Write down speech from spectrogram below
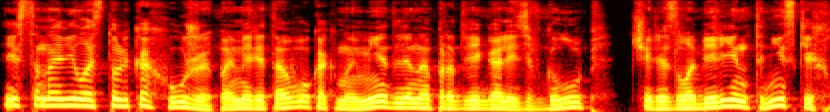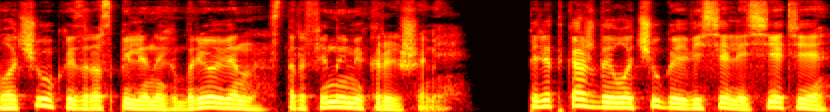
И становилось только хуже по мере того, как мы медленно продвигались вглубь, через лабиринт низких лачуг из распиленных бревен с торфяными крышами. Перед каждой лачугой висели сети,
